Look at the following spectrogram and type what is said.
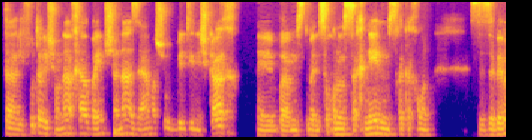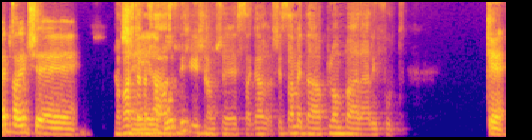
את האליפות הראשונה אחרי 40 שנה, זה היה משהו בלתי נשכח, בניסוחון הסכנין, משחק אחרון. זה, זה באמת דברים ש... כבשת לך השלישי שם, שסגר, ששם את הפלומפה על האליפות. כן,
